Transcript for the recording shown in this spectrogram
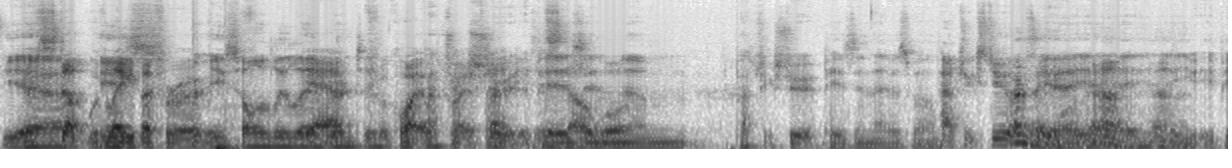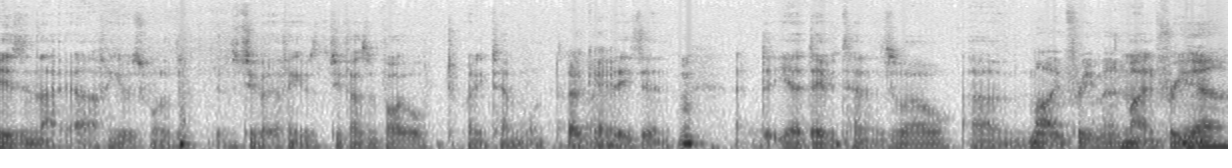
Yeah, have stuck with Labour for a pretty solidly Labour, yeah for quite a, quite Patrick a time. Stewart appears in. stalwart. Um, Patrick Stewart appears in there as well. Patrick Stewart. Does is yeah, yeah, ah, yeah, yeah. ah. He, he appears in that. Uh, I think it was one of the, the two. I think it was the 2005 or 2010 one. uh, Okay. that he's in. Hmm. And, yeah, David Tennant as well. Um, Martin Freeman. Martin Freeman. Yeah.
